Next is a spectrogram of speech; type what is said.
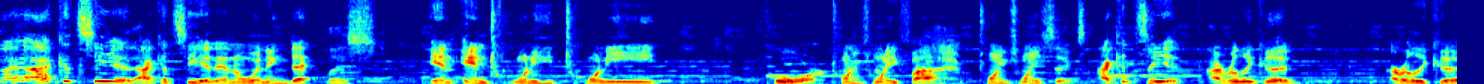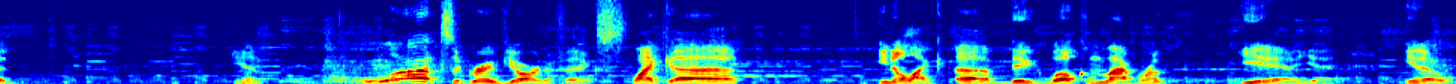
I, I could see it. I could see it in a winning deck list in in 2024, 2025, 2026. I could see it. I really could. I really could. Yeah, lots of graveyard effects, like uh, you know, like uh, Big Welcome Labrynth. Yeah, yeah. You know,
